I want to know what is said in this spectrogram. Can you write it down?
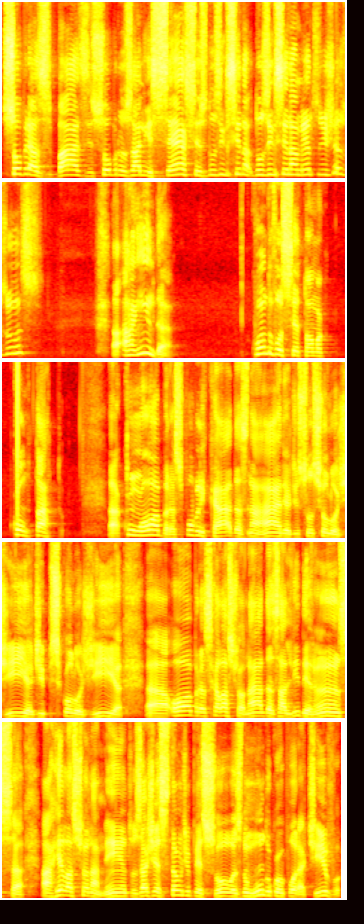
sobre as bases, sobre os alicerces dos, ensina dos ensinamentos de Jesus. Ainda, quando você toma contato ah, com obras publicadas na área de sociologia, de psicologia, ah, obras relacionadas à liderança, a relacionamentos, à gestão de pessoas no mundo corporativo,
